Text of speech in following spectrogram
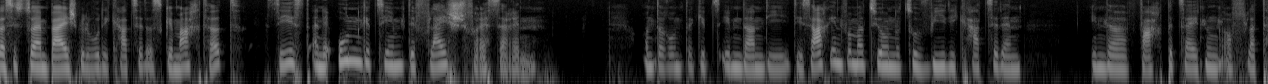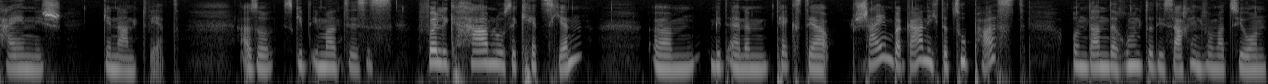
das ist so ein Beispiel, wo die Katze das gemacht hat. Sie ist eine ungezähmte Fleischfresserin. Und darunter gibt es eben dann die, die Sachinformation dazu, wie die Katze denn in der Fachbezeichnung auf Lateinisch genannt wird. Also es gibt immer dieses völlig harmlose Kätzchen ähm, mit einem Text, der scheinbar gar nicht dazu passt und dann darunter die Sachinformation,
